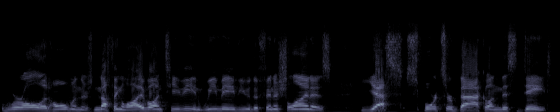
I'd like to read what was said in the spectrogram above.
we're all at home and there's nothing live on TV, and we may view the finish line as yes, sports are back on this date.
